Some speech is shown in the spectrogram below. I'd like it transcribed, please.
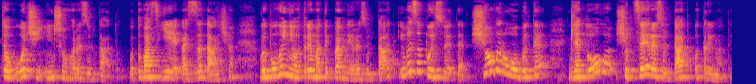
того чи іншого результату. От у вас є якась задача, ви повинні отримати певний результат, і ви записуєте, що ви робите для того, щоб цей результат отримати.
